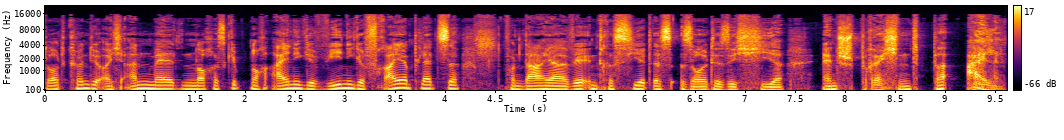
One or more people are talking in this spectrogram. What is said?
Dort könnt ihr euch anmelden noch. Es gibt noch einige wenige freie Plätze. Von daher, wer interessiert ist, sollte sich hier entsprechend beeilen.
